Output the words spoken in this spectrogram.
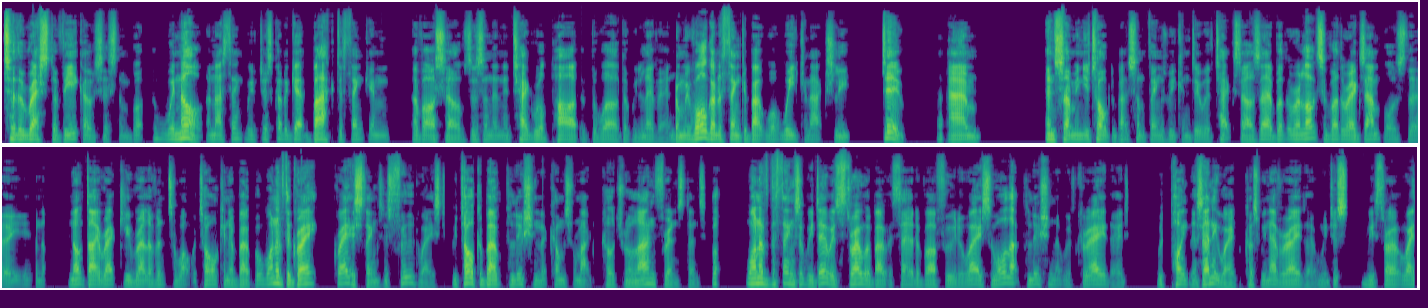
to the rest of the ecosystem, but we're not. And I think we've just got to get back to thinking of ourselves as an, an integral part of the world that we live in. And we've all got to think about what we can actually do. Um, and so, I mean, you talked about some things we can do with textiles there, but there are lots of other examples that are not directly relevant to what we're talking about. But one of the great greatest things is food waste. We talk about pollution that comes from agricultural land, for instance, but one of the things that we do is throw about a third of our food away. So all that pollution that we've created would pointless anyway because we never ate it. We just we throw it away.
